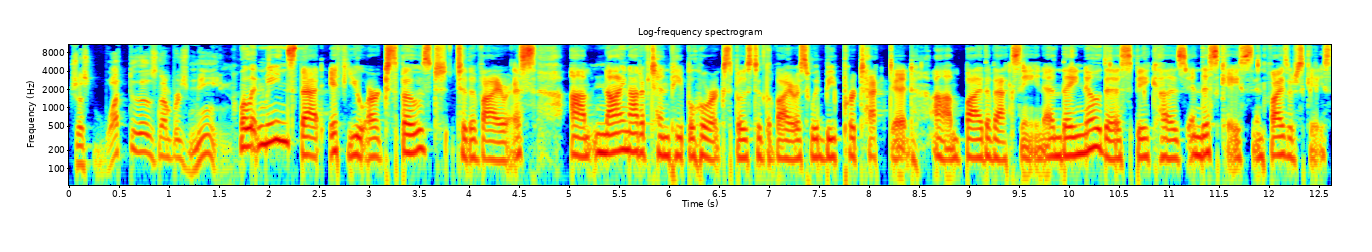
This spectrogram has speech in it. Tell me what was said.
Just what do those numbers mean? Well, it means that if you are exposed to the virus, um, nine out of 10 people who are exposed to the virus would be protected um, by the vaccine. And they know this because, in this case, in Pfizer's case,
